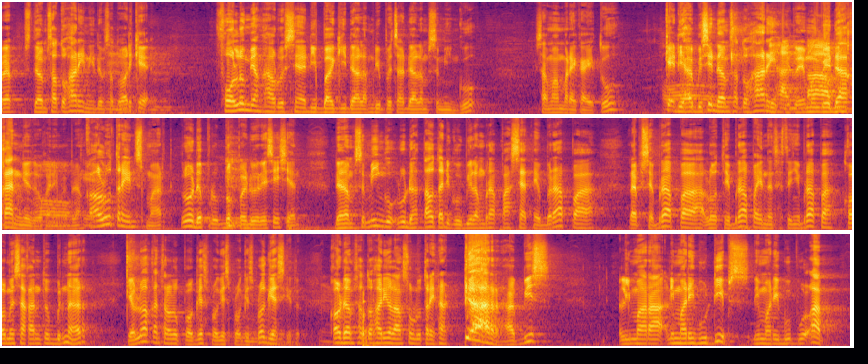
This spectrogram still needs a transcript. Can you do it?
reps dalam satu hari nih, dalam satu Hmm, hari kayak volume yang harusnya dibagi dalam dipecah dalam seminggu sama mereka itu kayak Oh, dihabisin dalam satu hari gitu yang dihantam. membedakan gitu kan. Oh, yang bilang oke. kalau lu train smart lu ada block periodization dalam seminggu lu udah tahu tadi gue bilang berapa setnya berapa repsnya berapa loadnya berapa intensitinya berapa. Kalau misalkan itu benar ya lu akan terlalu progress progress progress progress gitu. Kalau dalam satu hari langsung lu train hard dar habis lima 5000 dips 5000 pull up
